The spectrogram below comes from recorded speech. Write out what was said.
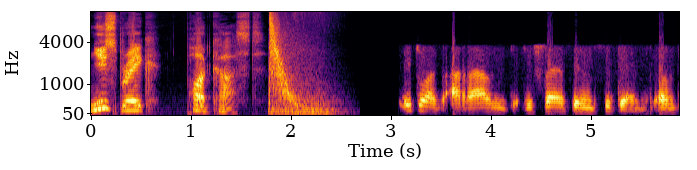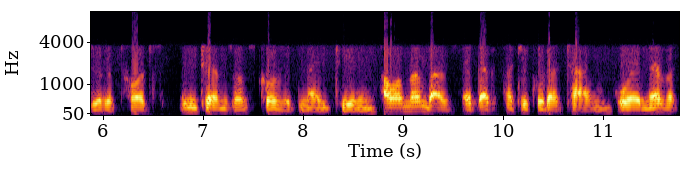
Newsbreak podcast. It was around the first incident of the report in terms of COVID 19. Our members at that particular time were never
